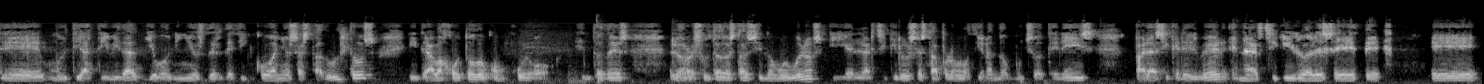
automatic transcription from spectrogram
de multiactividad, llevo niños desde 5 años hasta adultos y trabajo todo con juego. Entonces, los resultados están siendo muy buenos y el Archiquirol se está promocionando mucho. Tenéis, para si queréis ver, en Archiquirol LSC, eh,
